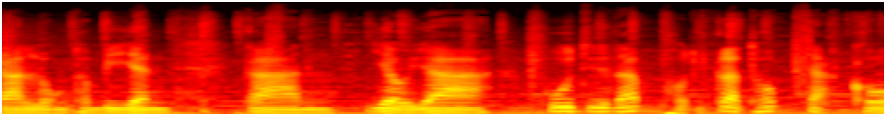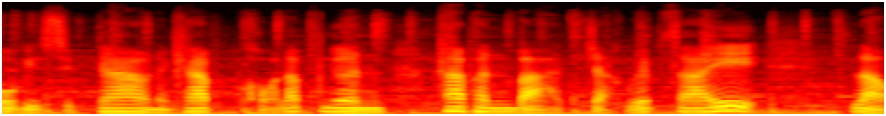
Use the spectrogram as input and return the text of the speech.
การลงทะเบียน การเยียวยาผู้ที่ได้รับผลกระทบจากโควิด -19 นะครับ ขอรับเงิน 5,000 บาทจากเว็บไซต์ เหล่า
